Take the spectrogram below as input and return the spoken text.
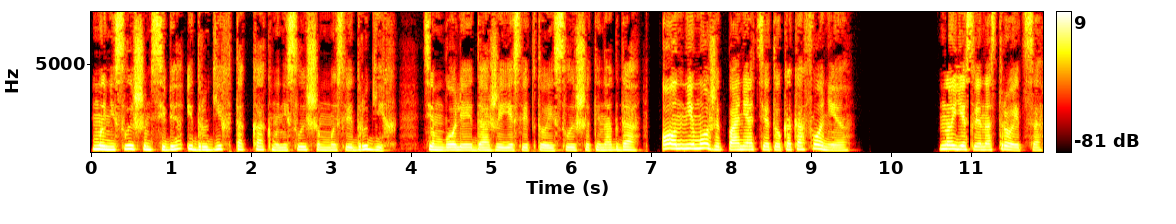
Мы не слышим себя и других так, как мы не слышим мысли других, тем более даже если кто и слышит иногда, он не может понять эту какофонию. Но если настроиться,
